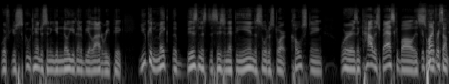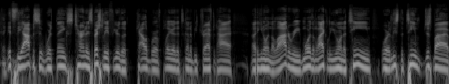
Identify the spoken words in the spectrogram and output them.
or if you're Scoot Henderson and you know you're going to be a lottery pick, you can make the business decision at the end to sort of start coasting Whereas in college basketball, it's you're playing of, for something. It's the opposite, where things turn, especially if you're the caliber of player that's going to be drafted high. Uh, you know, in the lottery, more than likely you're on a team, or at least the team, just by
